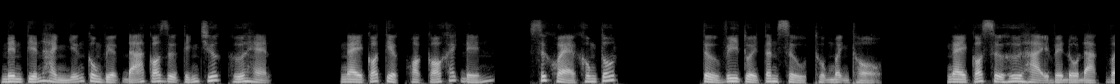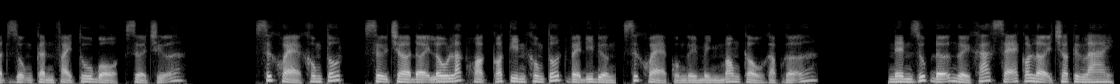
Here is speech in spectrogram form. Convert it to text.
Nên tiến hành những công việc đã có dự tính trước, hứa hẹn. Ngày có tiệc, hoặc có khách đến. Sức khỏe không tốt. Tử vi tuổi Tân Sửu, thuộc mệnh Thổ. Ngày có sự hư hại về đồ đạc, vật dụng cần phải tu bổ, sửa chữa. Sức khỏe không tốt, sự chờ đợi lâu lắc hoặc có tin không tốt về đi đường, sức khỏe của người mình mong cầu gặp gỡ. Nên giúp đỡ người khác sẽ có lợi cho tương lai.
